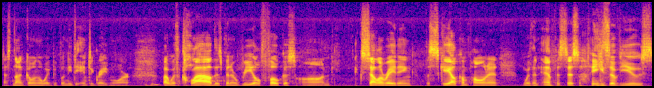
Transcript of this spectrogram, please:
That's not going away, people need to integrate more. Mm -hmm. But with cloud, there's been a real focus on accelerating the scale component with an emphasis on ease of use,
